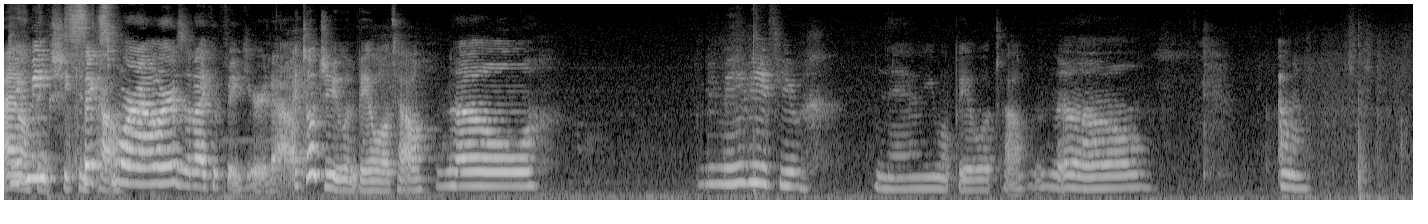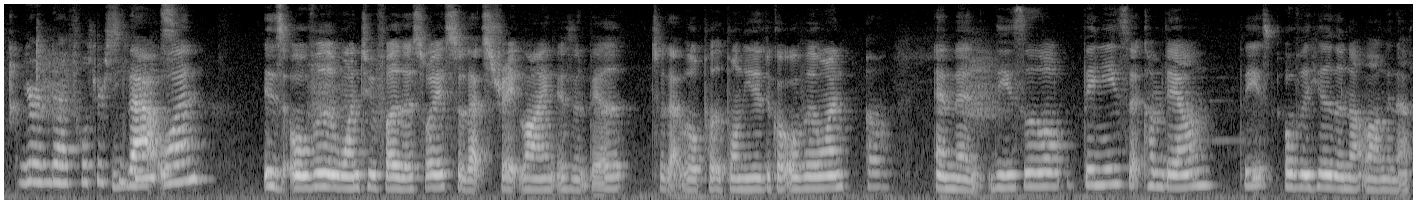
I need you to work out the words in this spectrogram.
I Give don't me think she can six tell. more hours and I could figure it out. I told you you wouldn't be able to tell. No. I mean, Maybe if you. No, you won't be able to tell. No. Um, Your dad told your secrets? that one is over the one too far this way, so that straight line isn't there. So that little purple needed to go over the one. Oh. And then these little thingies that come down, these over here, they're not long enough.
